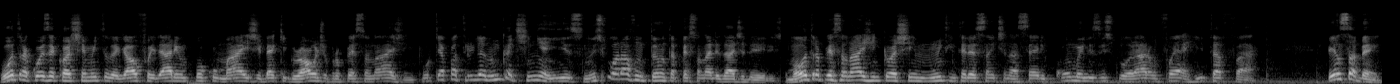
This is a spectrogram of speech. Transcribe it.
Outra coisa que eu achei muito legal foi darem um pouco mais de background pro personagem, porque a patrulha nunca tinha isso, não exploravam tanto a personalidade deles. Uma outra personagem que eu achei muito interessante na série, como eles exploraram, foi a Rita Farr. Pensa bem,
